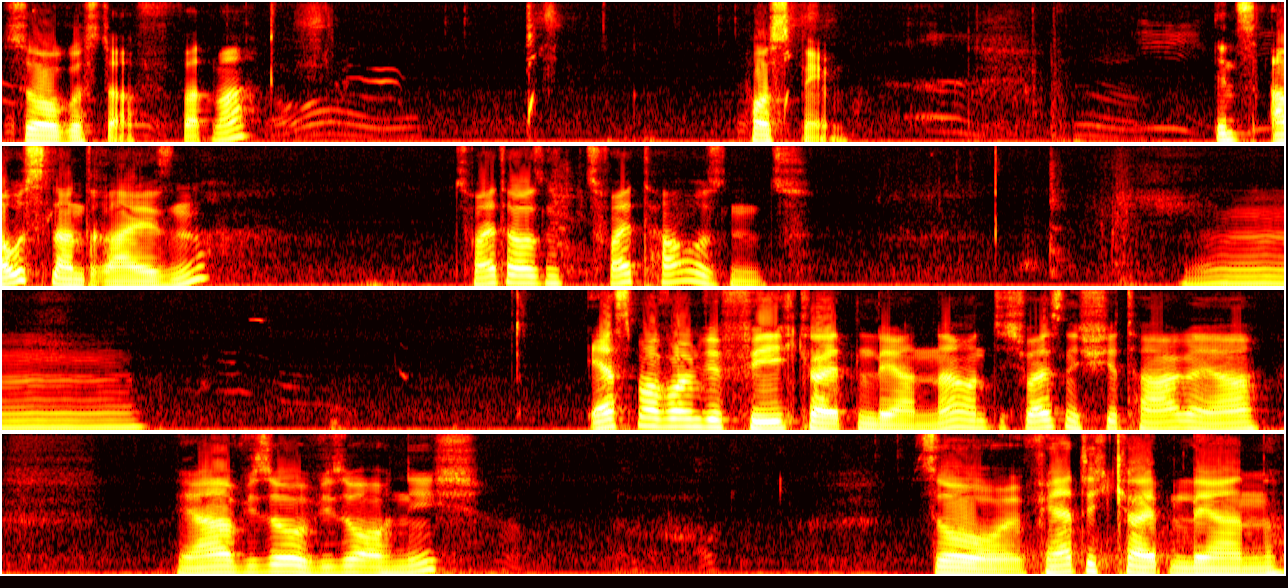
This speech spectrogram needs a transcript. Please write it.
So, Gustav, warte mal. Post nehmen. Ins Ausland reisen. 2000, 2000. Hm. Erstmal wollen wir Fähigkeiten lernen, ne? Und ich weiß nicht, vier Tage, ja. Ja, wieso, wieso auch nicht? So, Fertigkeiten lernen.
